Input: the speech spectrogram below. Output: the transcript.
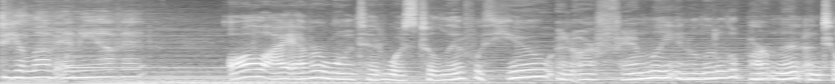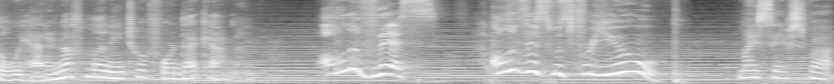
Do you love any of it? All I ever wanted was to live with you and our family in a little apartment until we had enough money to afford that cabin. All of this, all of this was for you. My safe spot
